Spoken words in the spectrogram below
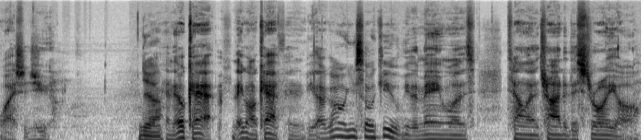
why should you? Yeah. And they'll cap. They're gonna cap and be like, "Oh, you so cute." Be the main ones telling, trying to destroy y'all.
